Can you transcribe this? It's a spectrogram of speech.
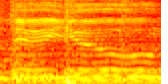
down to you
